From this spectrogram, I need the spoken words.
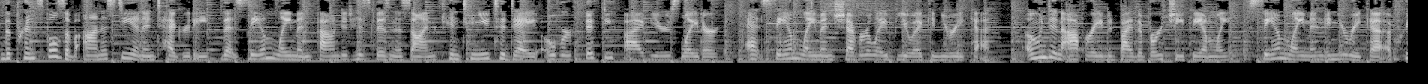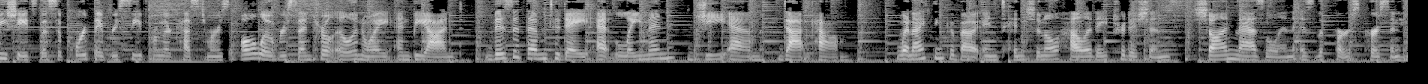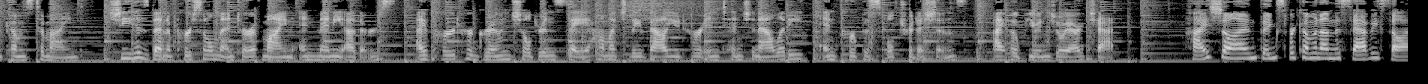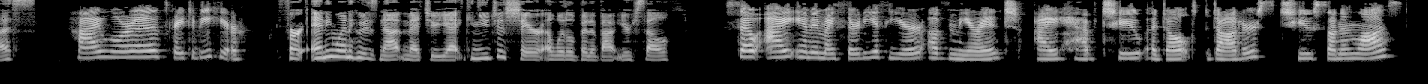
The principles of honesty and integrity that Sam Lehman founded his business on continue today, over 55 years later, at Sam Lehman Chevrolet Buick in Eureka. Owned and operated by the Birchie family, Sam Lehman in Eureka appreciates the support they've received from their customers all over central Illinois and beyond. Visit them today at lehmangm.com. When I think about intentional holiday traditions, Shawn Mazelin is the first person who comes to mind. She has been a personal mentor of mine and many others. I've heard her grown children say how much they valued her intentionality and purposeful traditions. I hope you enjoy our chat. Hi, Shawn. Thanks for coming on the Savvy Sauce. Hi, Laura. It's great to be here. For anyone who has not met you yet, can you just share a little bit about yourself? So, I am in my 30th year of marriage. I have two adult daughters, two son in laws,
